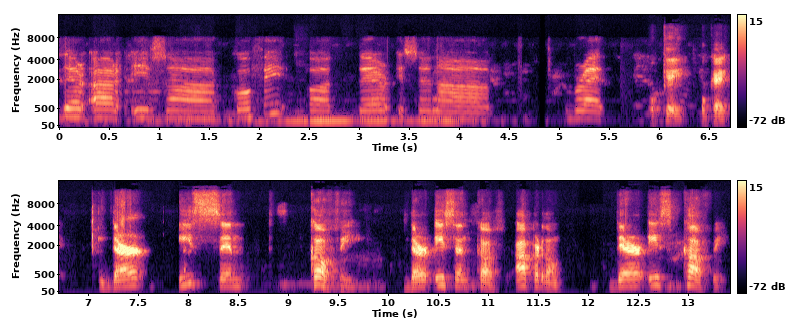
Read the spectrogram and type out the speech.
There are is a coffee, but there isn't a bread. Okay, okay. There isn't coffee. There isn't coffee. Ah, perdón. There is coffee.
